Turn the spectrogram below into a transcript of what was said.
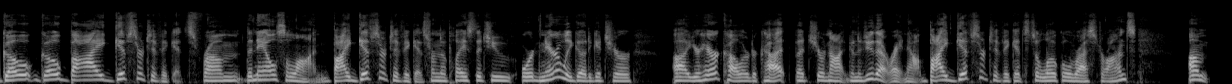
Go go buy gift certificates from the nail salon. Buy gift certificates from the place that you ordinarily go to get your uh, your hair colored or cut, but you're not going to do that right now. Buy gift certificates to local restaurants. Um,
